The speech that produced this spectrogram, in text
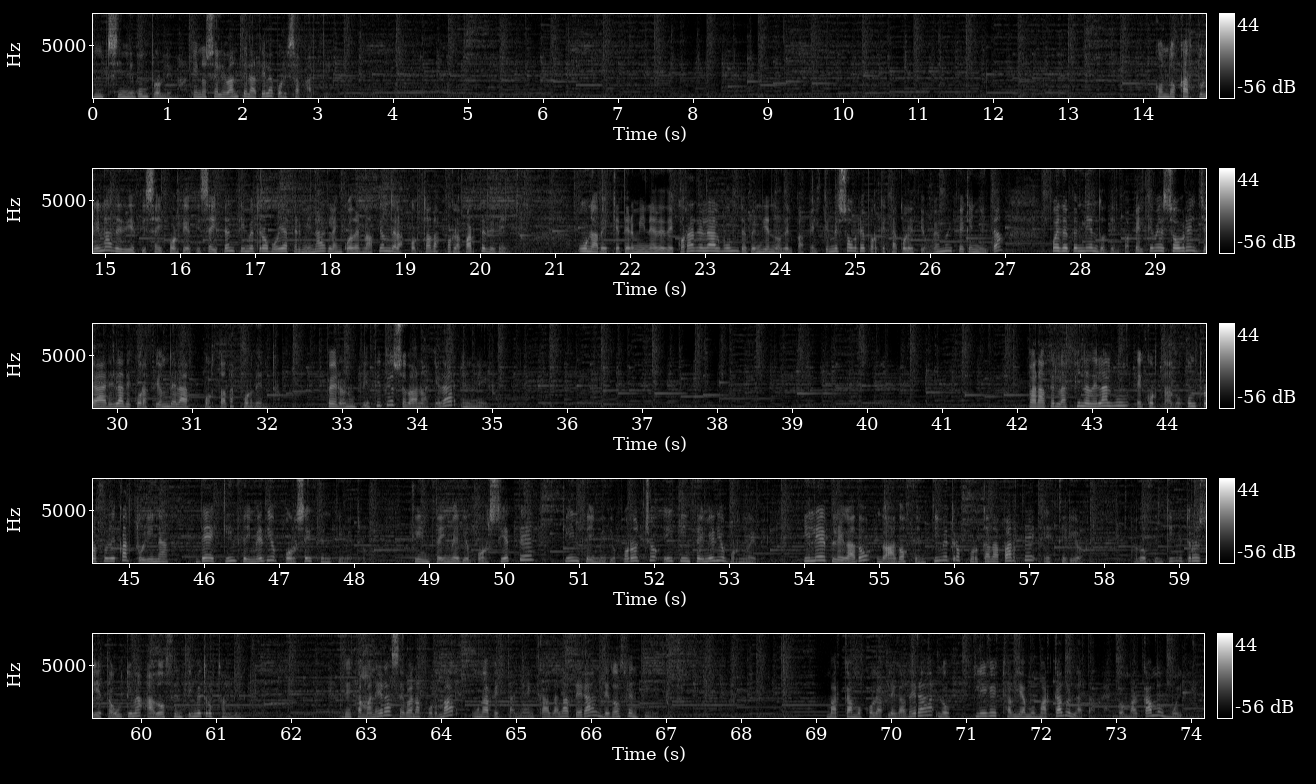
mm, sin ningún problema, que no se levante la tela por esa parte. Con dos cartulinas de 16 por 16 centímetros voy a terminar la encuadernación de las portadas por la parte de dentro. Una vez que termine de decorar el álbum, dependiendo del papel que me sobre, porque esta colección es muy pequeñita, Pues dependiendo del papel que me sobre ya haré la decoración de las portadas por dentro. Pero en un principio se van a quedar en negro. Para hacer la espina del álbum he cortado un trozo de cartulina de 15,5 por 6 centímetros, 15,5 por 7, 15,5 por 8 y 15,5 por 9 y le he plegado a 2 centímetros por cada parte exterior, a 2 centímetros y esta última a 2 centímetros también. De esta manera se van a formar una pestaña en cada lateral de 2 centímetros marcamos con la plegadera los pliegues que habíamos marcado en la tabla. Los marcamos muy bien.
